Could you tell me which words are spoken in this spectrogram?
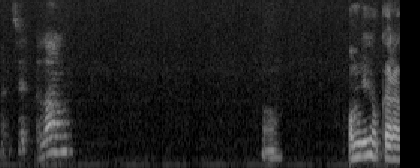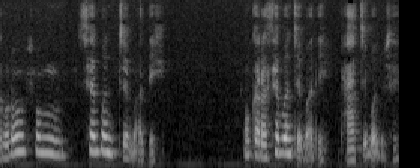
That's it. Along. 어. 엄지손가락으로 손 세 번째 마디. 손가락 세 번째 마디 다 찝어주세요.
